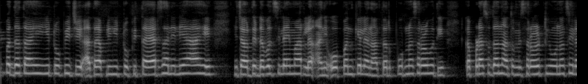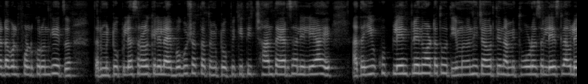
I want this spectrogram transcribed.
पद्धत आहे. ही टोपीची आता आपली ही टोपी तयार झालेली आहे. ह्याच्यावरती डबल सिलाई मारलं आणि ओपन केलं ना तर पूर्ण सरळ होती. कपडासुद्धा ना तुम्ही सरळ ठेवूनच हिला डबल फोल्ड करून घ्यायचं. तर मी टोपीला सरळ केलेलं आहे. बघू शकता तुम्ही टोपी किती छान तयार झालेली आहे. आता ही खूप प्लेन प्लेन वाटत होती. म्हणून ह्याच्यावरती ना मी थोडंसं लेस लावले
